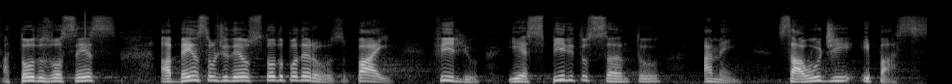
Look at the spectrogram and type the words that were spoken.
A todos vocês, a bênção de Deus Todo-Poderoso, Pai, Filho e Espírito Santo. Amém. Saúde e paz.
